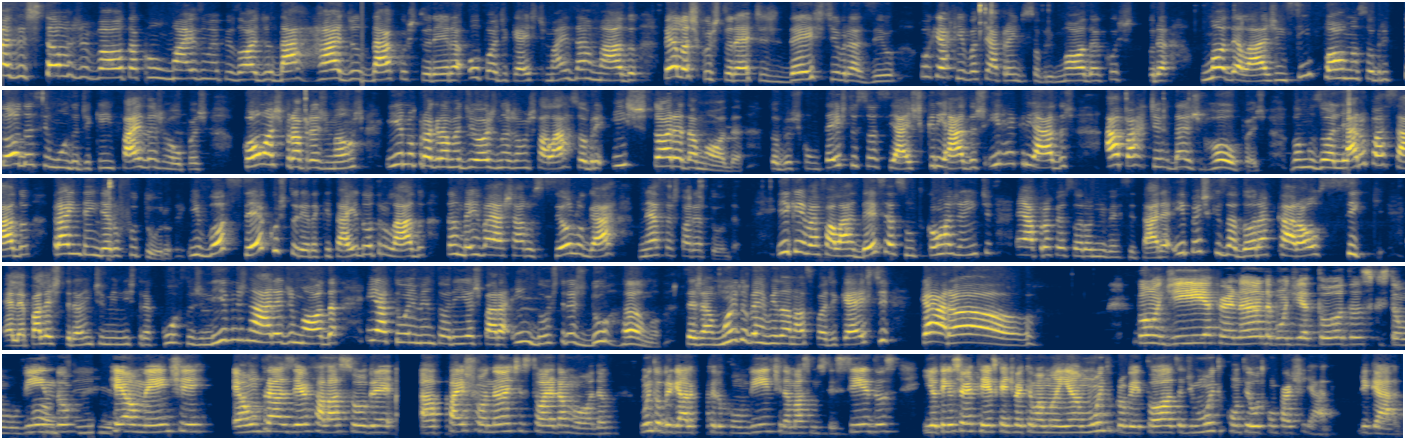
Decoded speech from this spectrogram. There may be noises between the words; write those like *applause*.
Nós estamos de volta com mais um episódio da Rádio da Costureira, o podcast mais amado pelas costuretes deste Brasil, porque aqui você aprende sobre moda, costura, modelagem, se informa sobre todo esse mundo de quem faz as roupas, com as próprias mãos. E no programa de hoje nós vamos falar sobre história da moda, sobre os contextos sociais criados e recriados a partir das roupas. Vamos olhar o passado para entender o futuro. E você, costureira que está aí do outro lado, também vai achar o seu lugar nessa história toda. E quem vai falar desse assunto com a gente é a professora universitária e pesquisadora Carol Sick. Ela é palestrante, ministra cursos livres na área de moda e atua em mentorias para indústrias do ramo. Seja muito bem-vindo ao nosso podcast, Carol! Bom dia, Fernanda. Bom dia a todos que estão ouvindo. Realmente é um prazer falar sobre a apaixonante história da moda. Muito obrigada pelo convite da Máximos Tecidos e eu tenho certeza que a gente vai ter uma manhã muito proveitosa, de muito conteúdo compartilhado. Obrigada.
